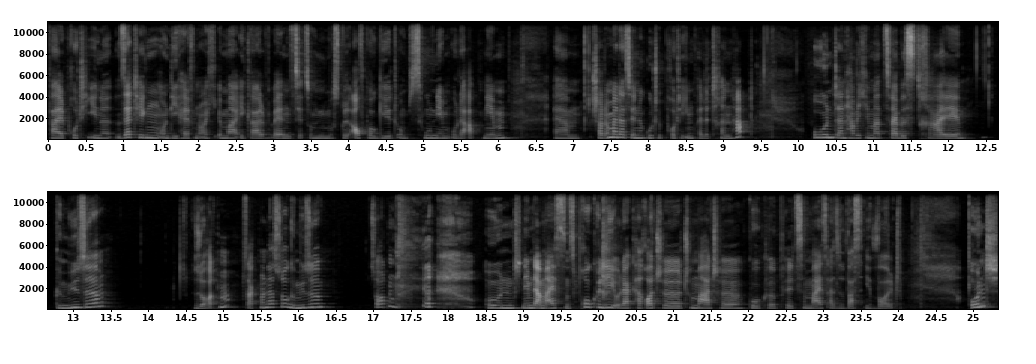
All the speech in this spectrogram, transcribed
weil Proteine sättigen und die helfen euch immer, egal wenn es jetzt um den Muskelaufbau geht, ums Zunehmen oder Abnehmen. Ähm, schaut immer, dass ihr eine gute Proteinquelle drin habt. Und dann habe ich immer zwei bis drei Gemüsesorten, sagt man das so? Gemüse, Sorten. und nehme da meistens Brokkoli oder Karotte, Tomate, Gurke, Pilze, Mais, also was ihr wollt. Und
